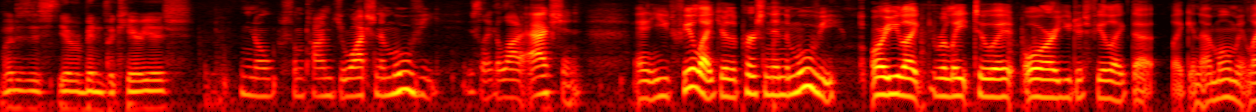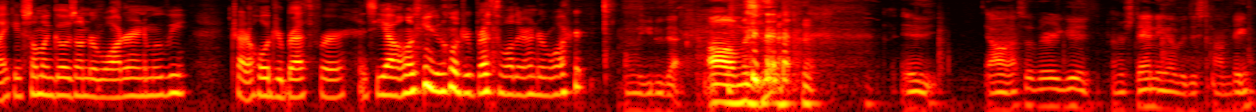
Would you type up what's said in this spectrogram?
what is this? You ever been vicarious? You know, sometimes you're watching a movie. It's like a lot of action. And you feel like you're the person in the movie. Or you like relate to it, or you just feel like that, like in that moment. Like if someone goes underwater in a movie, try to hold your breath for and see how long you can hold your breath while they're underwater. Only you do that. Um, it, oh, that's a very good understanding of it this time, Dayton.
